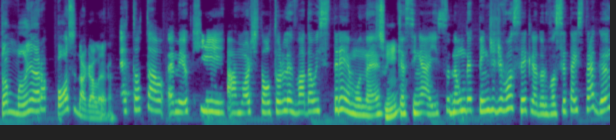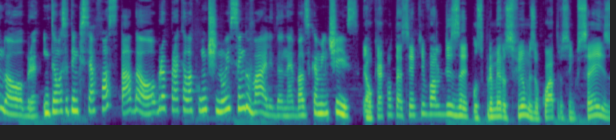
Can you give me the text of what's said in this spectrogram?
Tamanha era a posse da galera. É total. É meio que a morte do autor levada ao extremo, né? Sim. Que assim, ah, isso não depende de você, criador. Você tá estragando a obra. Então você tem que se afastar da obra para que ela continue sendo válida, né? Basicamente isso. É o que acontece aqui, vale dizer. Os primeiros filmes, o 4, 5, 6,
